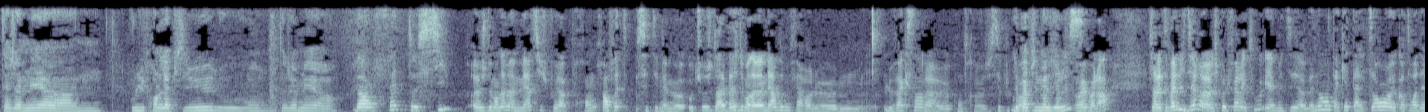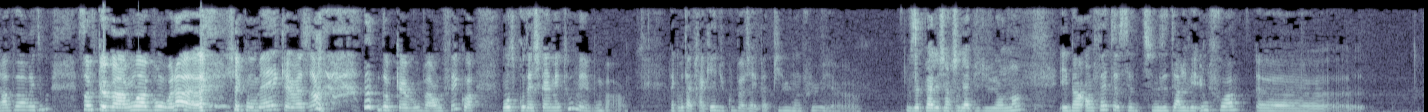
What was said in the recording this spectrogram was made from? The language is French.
T'as jamais euh, voulu prendre la pilule ou t'a jamais euh, Bah, en fait, si. Euh, je demandais à ma mère si je pouvais la prendre. Enfin, en fait, c'était même euh, autre chose. À la base, je demandais à ma mère de me faire le, le vaccin, là, euh, contre euh, je sais plus le quoi. papillomavirus Ouais, voilà. J'arrêtais pas de lui dire, euh, je peux le faire et tout. Et elle me disait, euh, bah non, t'inquiète, t'as le temps euh, quand t'auras des rapports et tout. Sauf que, bah, moi, bon, voilà, euh, je suis avec mon mec, euh, machin. Donc, euh, bon, bah, on le fait, quoi. Bon, on se protège quand même et tout, mais bon, bah, la capote a craqué, du coup, bah, j'avais pas de pilule non plus. Et, euh, Vous êtes pas allé chercher Voilà. la pilule le lendemain? Et ben, en fait, ça, ça nous était arrivé une fois, euh,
